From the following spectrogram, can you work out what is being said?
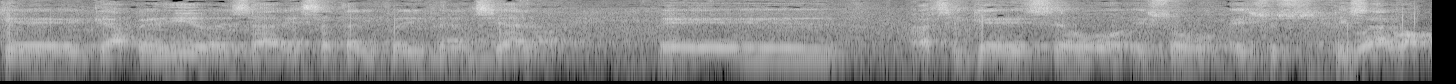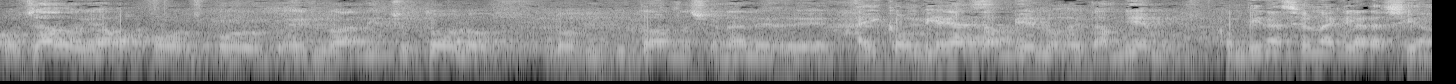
que, ha pedido esa, esa tarifa diferencial. Eh, Así que eso, eso, eso es, algo apoyado, digamos, por, eh, lo han hecho todos los, diputados nacionales de Ahí conviene, también los de Cambiemos. Conviene hacer una aclaración.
